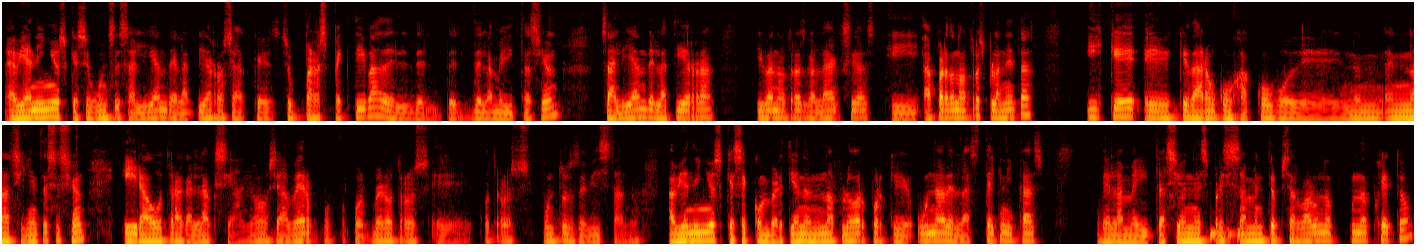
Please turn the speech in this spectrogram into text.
Había niños que según se salían de la Tierra, o sea, que su perspectiva de la meditación salían de la Tierra, iban a otras galaxias y, ah, perdón, a otros planetas y que eh, quedaron con Jacobo de, en, una siguiente sesión ir a otra galaxia, ¿no? O sea, ver por, ver otros, eh, otros puntos de vista, ¿no? Había niños que se convertían en una flor porque una de las técnicas de la meditación es precisamente observar un, un objeto,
